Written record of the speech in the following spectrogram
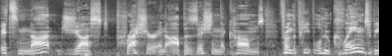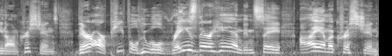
it's not just pressure and opposition that comes from the people who claim to be non Christians. There are people who will raise their hand and say, I am a Christian,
